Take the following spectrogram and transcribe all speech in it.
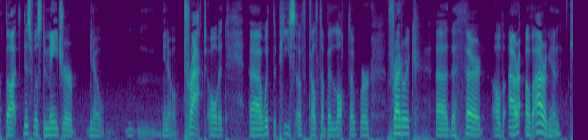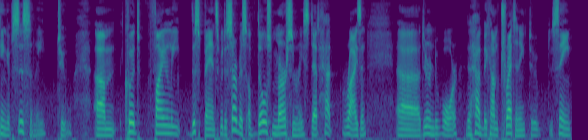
but this was the major, you know, you know, tract of it uh, with the peace of Caltabellotta, where Frederick uh, the Third of Ar- of Aragon, king of Sicily, too, um, could finally dispense with the service of those mercenaries that had risen uh, during the war, that had become threatening to the same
